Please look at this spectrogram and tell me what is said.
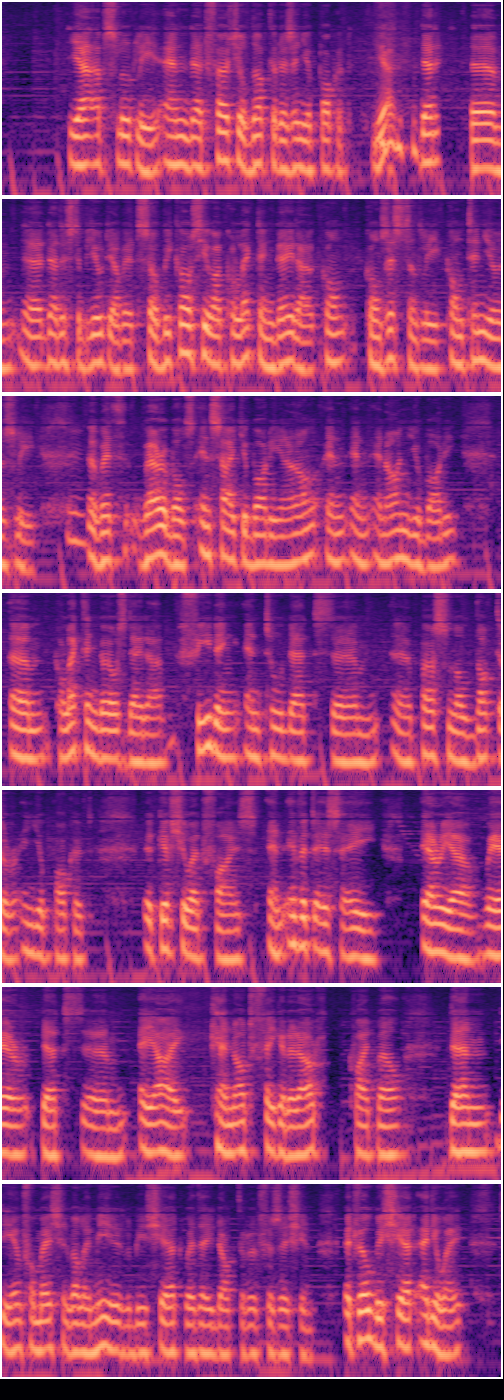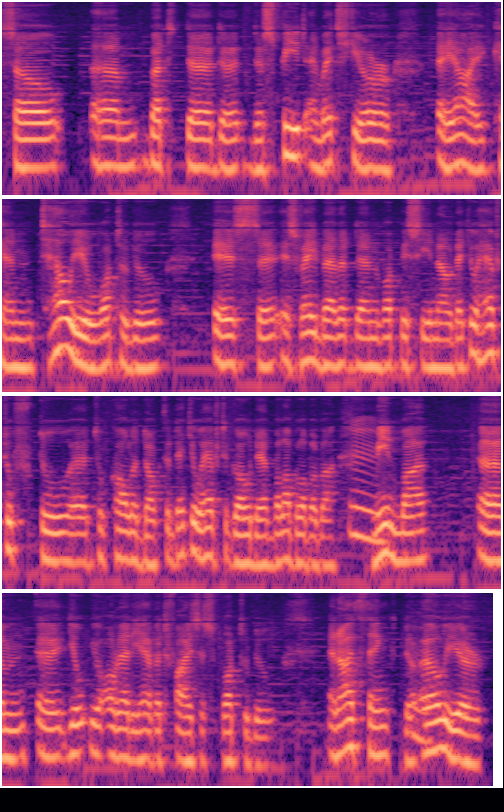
Yeah, absolutely. And that virtual doctor is in your pocket. Yeah. That um, uh, that is the beauty of it. So because you are collecting data con- consistently, continuously, uh, with wearables inside your body and on, and, and, and on your body, um, collecting those data, feeding into that um, uh, personal doctor in your pocket, it gives you advice. And if it is a area where that um, AI cannot figure it out quite well, then the information will immediately be shared with a doctor or physician. It will be shared anyway. So, um, but the, the, the speed in which your AI can tell you what to do is uh, is way better than what we see now. That you have to to uh, to call a doctor, that you have to go there, blah blah blah blah. Meanwhile, um, uh, you you already have advices what to do, and I think the earlier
